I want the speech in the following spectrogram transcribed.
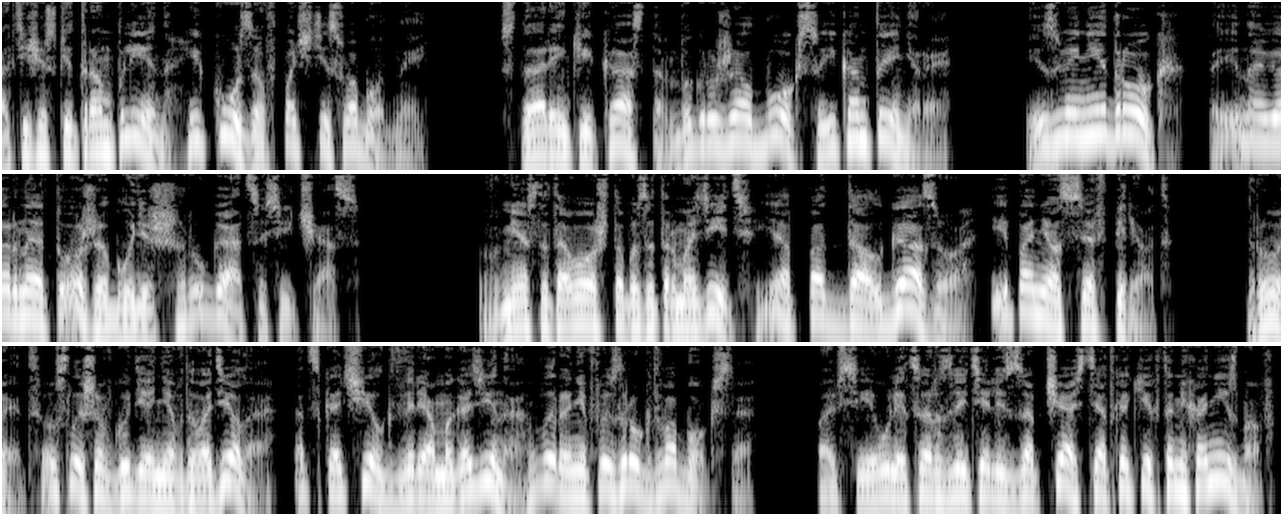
Практически трамплин и кузов почти свободный. Старенький кастом выгружал боксы и контейнеры. «Извини, друг, ты, наверное, тоже будешь ругаться сейчас». Вместо того, чтобы затормозить, я поддал газу и понесся вперед. Дроид, услышав гудение вдоводела, отскочил к дверям магазина, выронив из рук два бокса. По всей улице разлетелись запчасти от каких-то механизмов,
